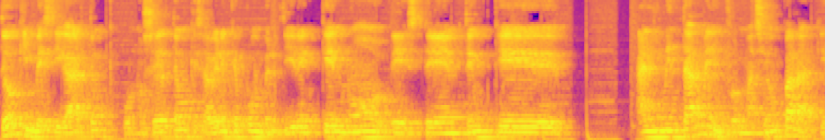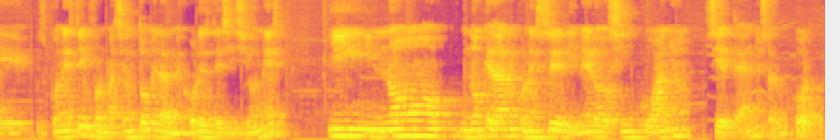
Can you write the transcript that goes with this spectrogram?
tengo que investigar, tengo que conocer, tengo que saber en qué puedo invertir, en qué no, este, tengo que alimentarme de información para que pues, con esta información tome las mejores decisiones y no, no quedarme con ese dinero 5 años, 7 años a lo mejor,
